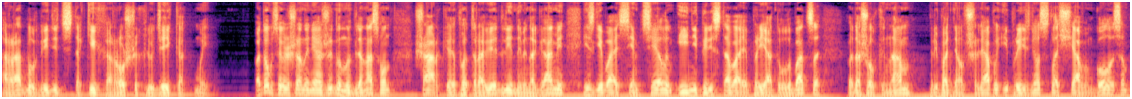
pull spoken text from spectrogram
рад был видеть таких хороших людей, как мы. Потом, совершенно неожиданно для нас, он, шаркая по траве длинными ногами, изгибаясь всем телом и не переставая приятно улыбаться, подошел к нам, приподнял шляпу и произнес слащавым голосом,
